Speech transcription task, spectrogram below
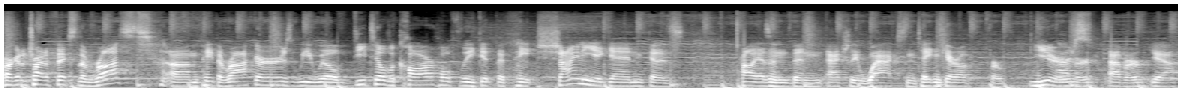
are gonna try to fix the rust, um, paint the rockers. We will detail the car, hopefully get the paint shiny again, because probably hasn't been actually waxed and taken care of for years, Ever. ever, yeah.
